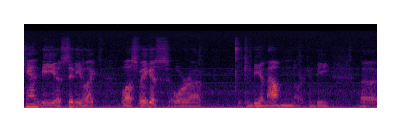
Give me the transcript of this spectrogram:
can be a city like Las Vegas, or uh, it can be a mountain, or it can be uh,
